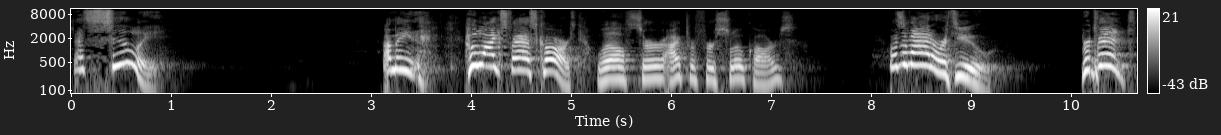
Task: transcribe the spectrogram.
That's silly. I mean, who likes fast cars? Well, sir, I prefer slow cars. What's the matter with you? Repent!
